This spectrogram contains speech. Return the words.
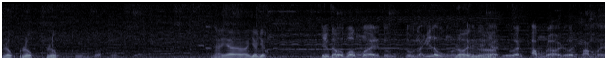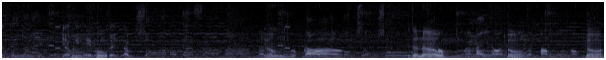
Rút rút rút. Lại uh, giao dịch. Chứ bữa 40 là tôi tôi lấy luôn á. Rồi Tại ngựa. giờ đưa anh phong rồi đưa anh phong rồi cũng giờ bị em Phụ. kỳ lắm. Đúng. lúc- đó thì tên đâu? Phong lấy rồi Trời. lấy anh phong rồi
